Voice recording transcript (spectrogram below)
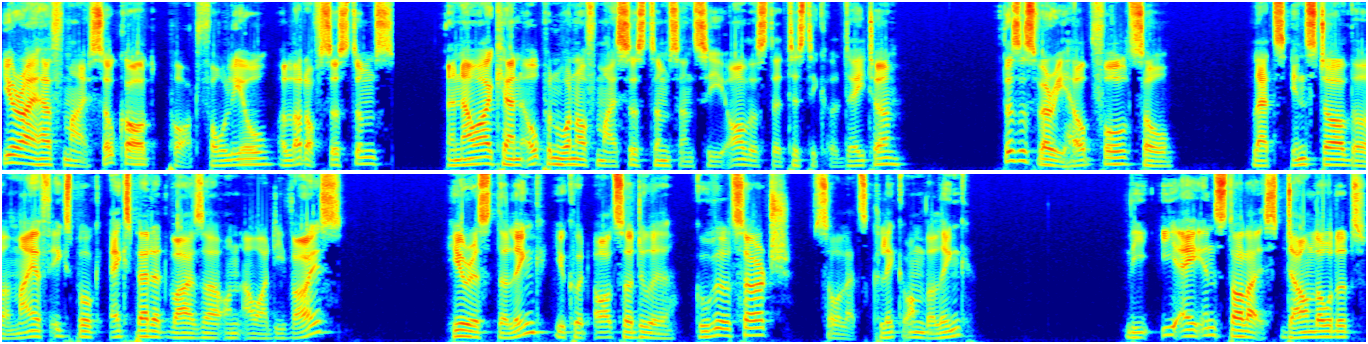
here I have my so-called portfolio, a lot of systems. And now I can open one of my systems and see all the statistical data. This is very helpful, so let's install the MyFXBook Expert Advisor on our device. Here is the link. You could also do a Google search, so let's click on the link. The EA installer is downloaded.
